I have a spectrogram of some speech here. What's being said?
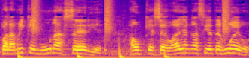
Para mí que en una serie, aunque se vayan a 7 juegos,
